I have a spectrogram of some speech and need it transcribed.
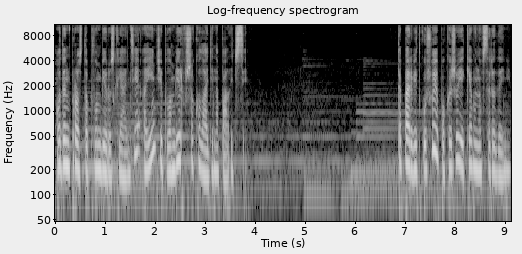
один просто пломбір у склянці, а інший пломбір в шоколаді на паличці. Тепер відкушу і покажу, яке воно всередині.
